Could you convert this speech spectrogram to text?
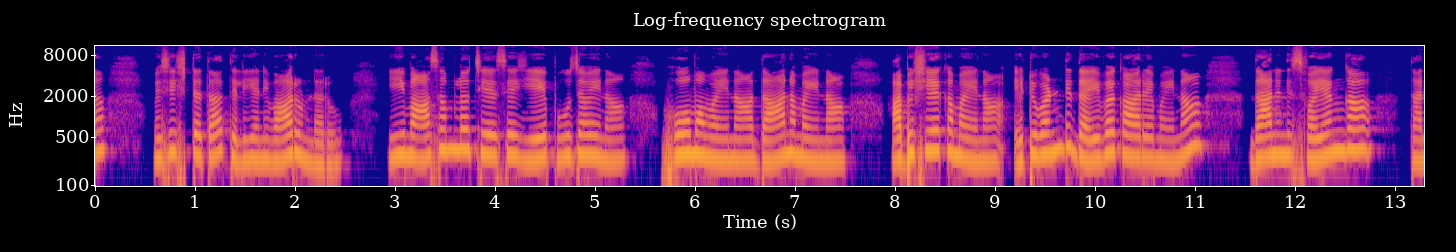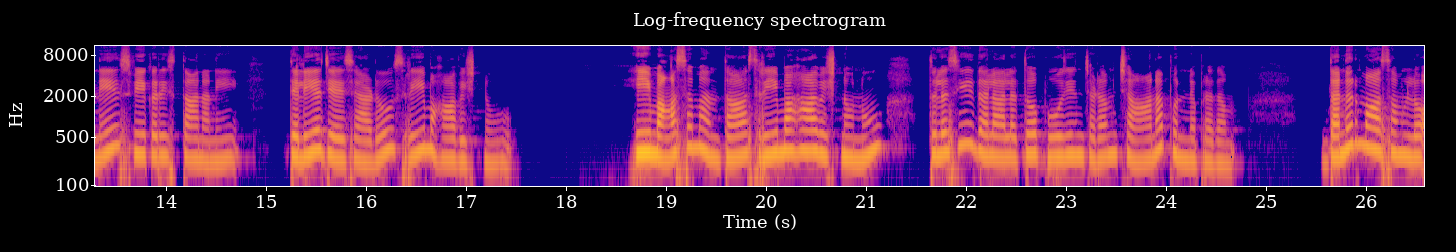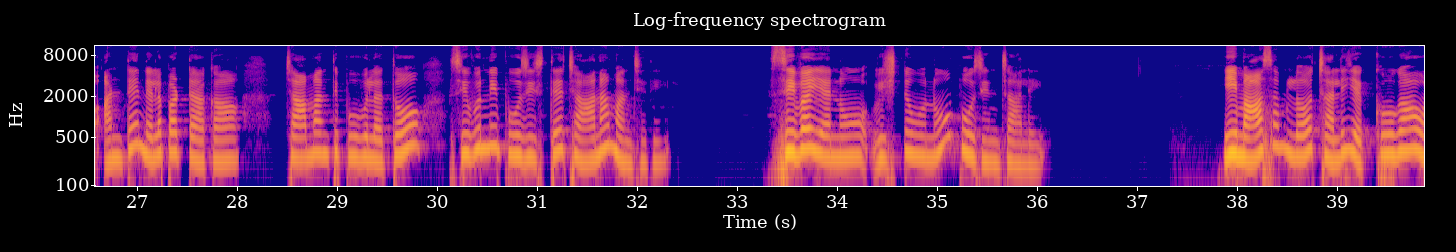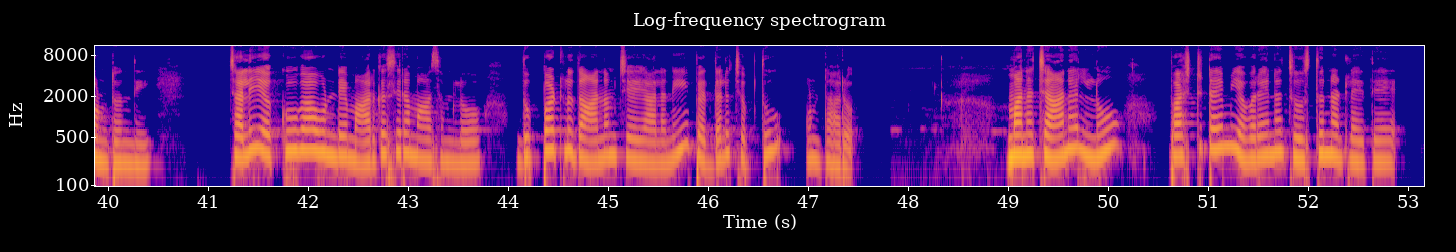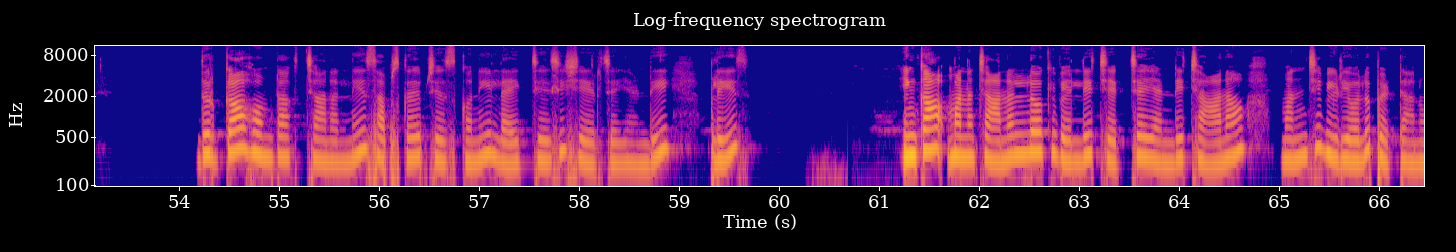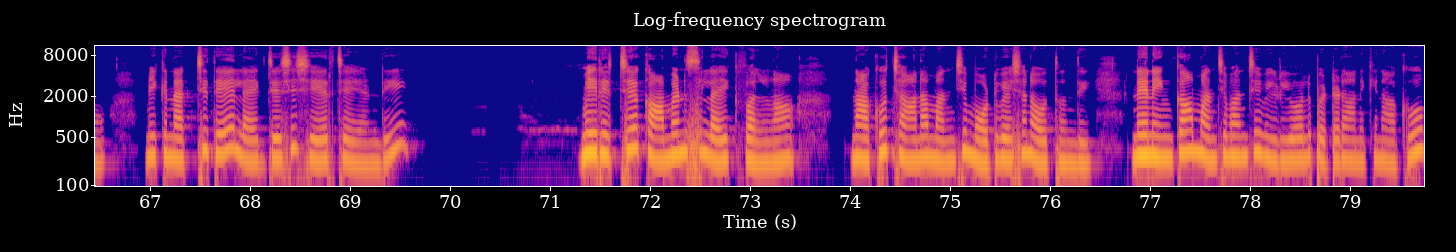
విశిష్టత తెలియని వారుండరు. ఈ మాసంలో చేసే ఏ పూజైనా, హోమమైనా, దానమైనా, అభిషేకమైన ఎటువంటి దైవ కార్యమైనా దానిని స్వయంగా తనే స్వీకరిస్తానని తెలియజేశాడు శ్రీ మహావిష్ణువు. ఈ మాసమంతా శ్రీ మహావిష్ణువును తులసీ దళాలతో పూజించడం చాలా పుణ్యప్రదం. ధనుర్మాసంలో అంటే నిలబట్టాక చామంతి పువ్వులతో శివుణ్ణి పూజిస్తే చాలా మంచిది. శివయ్యను, విష్ణువును పూజించాలి. ఈ మాసంలో చలి ఎక్కువగా ఉంటుంది. చలి ఎక్కువగా ఉండే మార్గశిర మాసంలో దుప్పట్లు దానం చేయాలని పెద్దలు చెప్తూ ఉంటారు. మన ఛానల్‌ను ఫస్ట్ టైం ఎవరైనా చూస్తున్నట్లయితే దుర్గా హోమ్ టాక్స్ ఛానల్‌ని సబ్స్క్రైబ్ చేసుకొని, లైక్ చేసి, షేర్ చేయండి ప్లీజ్. ఇంకా మన ఛానల్‌లోకి వెళ్ళి చెక్ చేయండి. చాలా మంచి వీడియోలు పెట్టాను. మీకు నచ్చితే లైక్ చేసి, షేర్ చేయండి. మీరిచ్చే కామెంట్స్, లైక్ వలన నాకు చాలా మంచి మోటివేషన్ అవుతుంది. నేను ఇంకా మంచి మంచి వీడియోలు పెట్టడానికి నాకు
